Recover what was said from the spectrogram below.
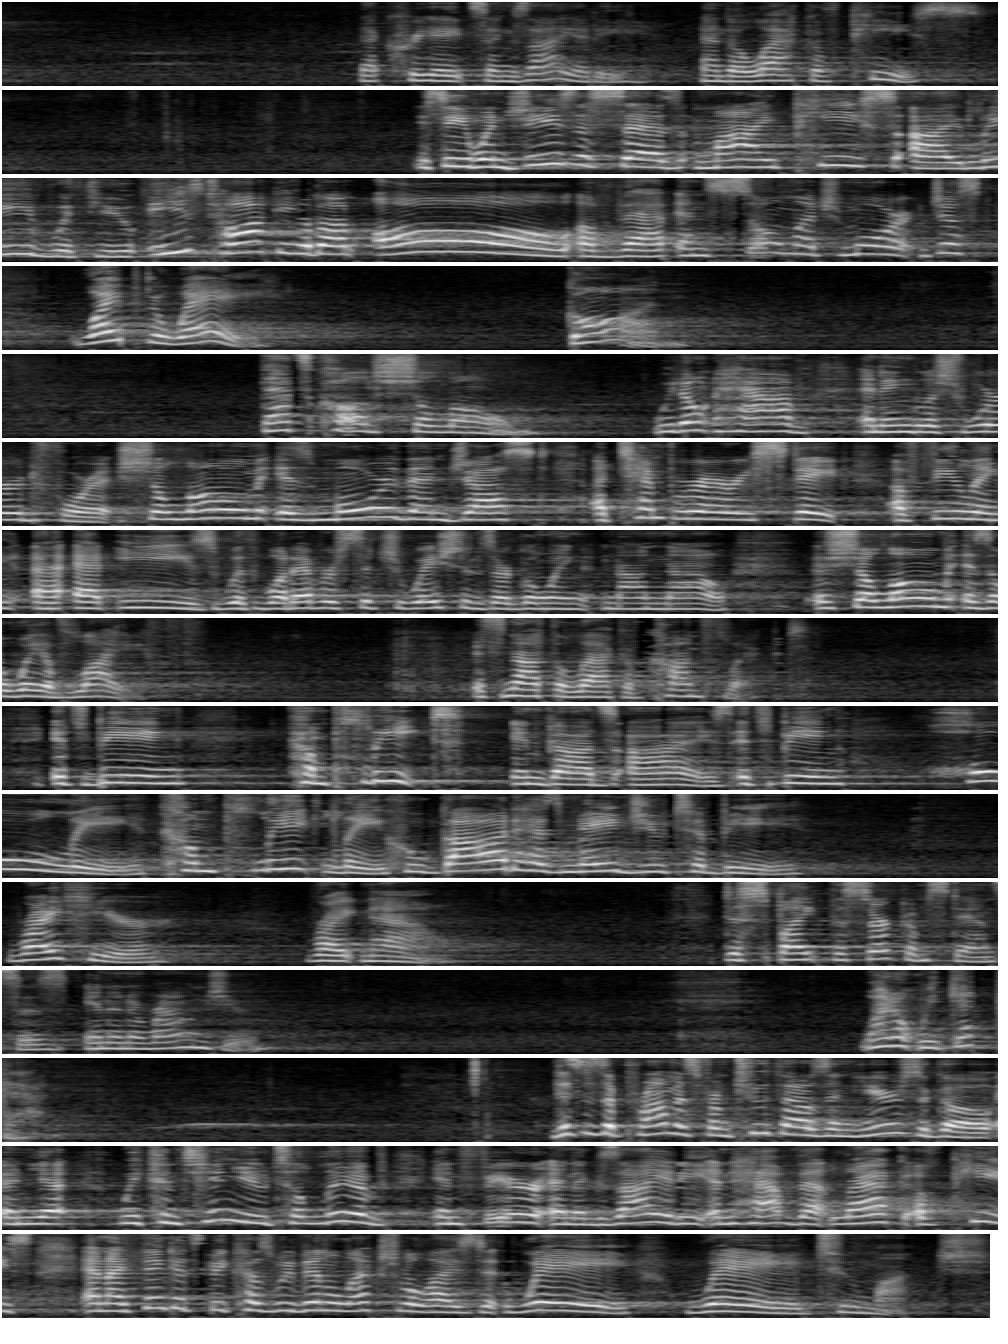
That creates anxiety and a lack of peace. You see, when Jesus says, My peace I leave with you, he's talking about all of that and so much more just wiped away, gone. That's called shalom. We don't have an English word for it. Shalom is more than just a temporary state of feeling uh, at ease with whatever situations are going on now. Shalom is a way of life. It's not the lack of conflict. It's being complete in God's eyes. It's being wholly, completely who God has made you to be right here, right now, despite the circumstances in and around you. Why don't we get that? This is a promise from 2,000 years ago, and yet we continue to live in fear and anxiety and have that lack of peace. And I think it's because we've intellectualized it way, way too much.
